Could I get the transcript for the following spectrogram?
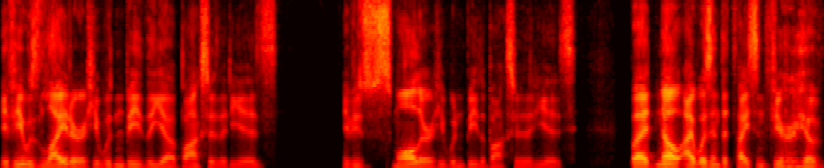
if he was lighter, he wouldn't be the uh, boxer that he is. If he's smaller, he wouldn't be the boxer that he is. But no, I wasn't the Tyson Fury of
